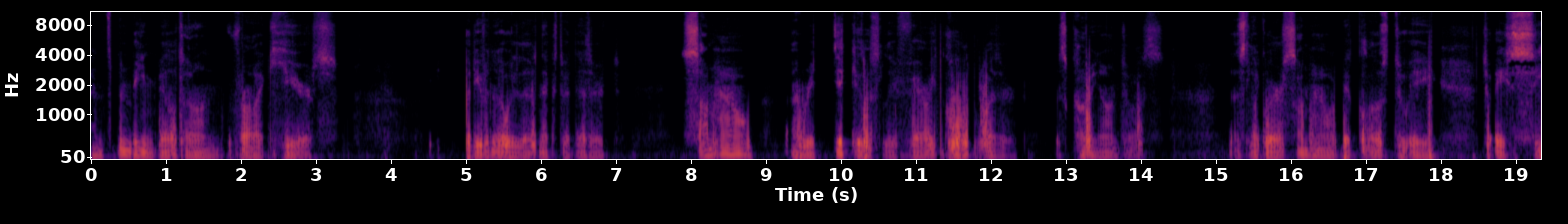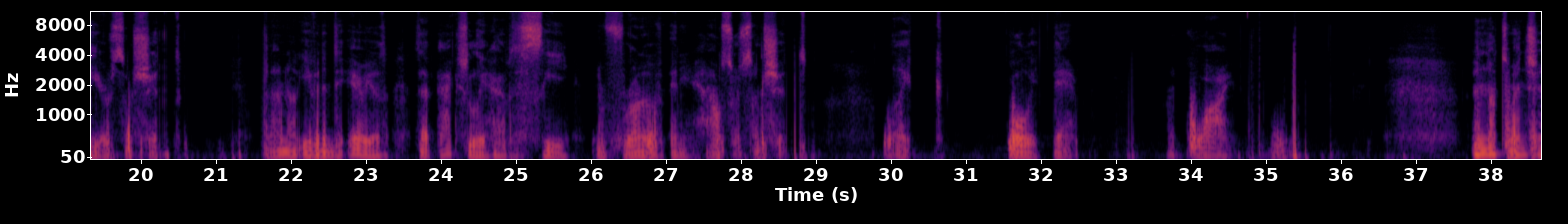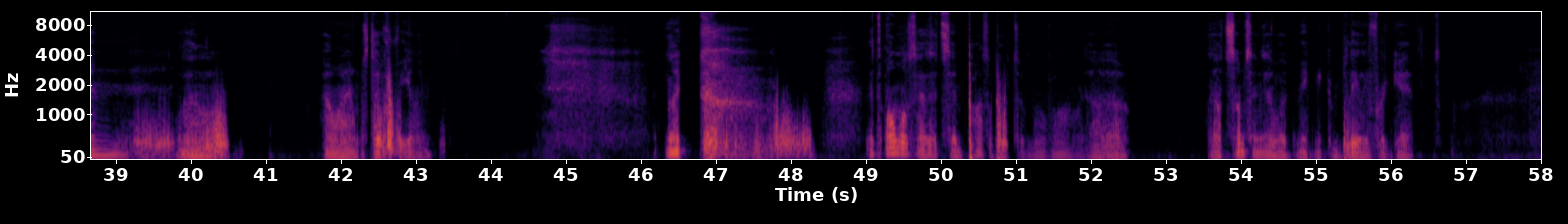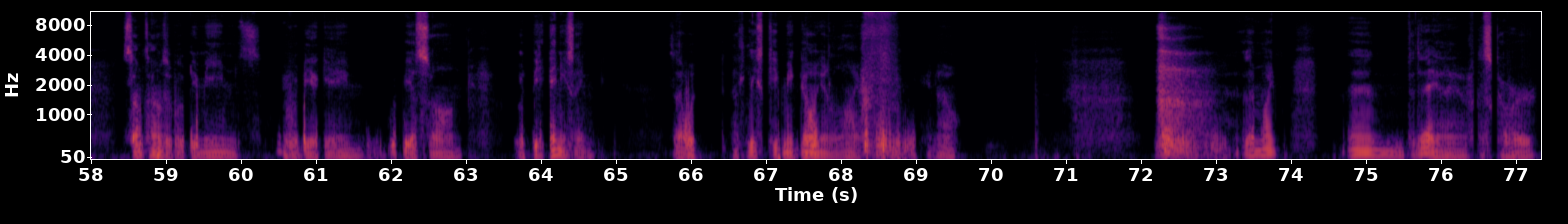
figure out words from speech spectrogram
And it's been being built on for like years. But even though we live next to a desert somehow a ridiculously very cold weather is coming on to us it's like we're somehow a bit close to a to a sea or some shit. And I'm not even in the areas that actually have the sea in front of any house or some shit. Like holy damn. Like why? And not to mention well how I am still feeling like it's almost as it's impossible to move on without a without something that would make me completely forget. Sometimes it would be memes, it would be a game, it would be a song, it would be anything that would at least keep me going in life, you know. There might and today I have discovered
